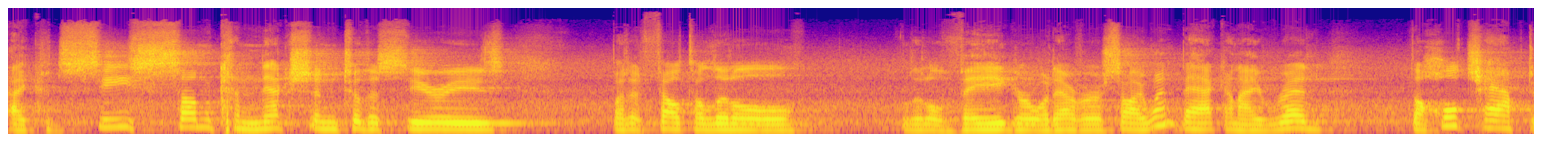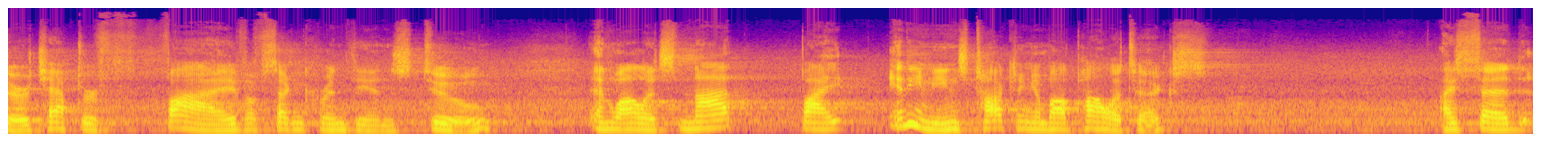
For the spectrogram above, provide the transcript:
I could see some connection to the series, but it felt a little little vague or whatever. So I went back and I read the whole chapter, chapter 5 of Second Corinthians 2. And while it's not by any means talking about politics, I said,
